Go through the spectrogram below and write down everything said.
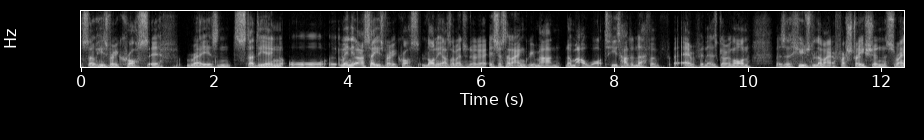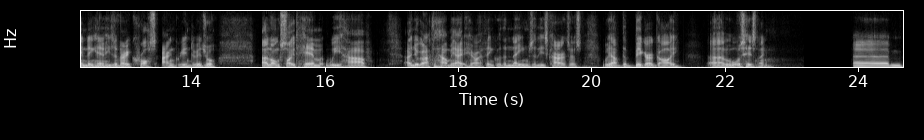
So he's very cross if Ray isn't studying, or I mean, I say he's very cross. Lonnie, as I mentioned earlier, is just an angry man, no matter what. He's had enough of everything that is going on. There's a huge amount of frustration surrounding him. He's a very cross, angry individual. Alongside him, we have, and you're gonna have to help me out here, I think, with the names of these characters. We have the bigger guy. Um, what was his name? Um,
